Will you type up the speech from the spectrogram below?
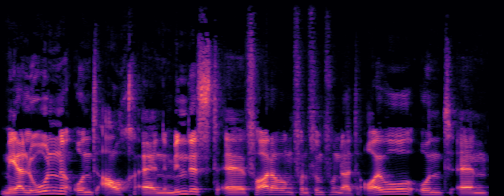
mehr Lohn und auch äh, eine Mindestforderung äh, von 500 Euro und ähm,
